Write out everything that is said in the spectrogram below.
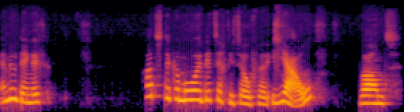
En nu denk ik, hartstikke mooi, dit zegt iets over jou. Want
